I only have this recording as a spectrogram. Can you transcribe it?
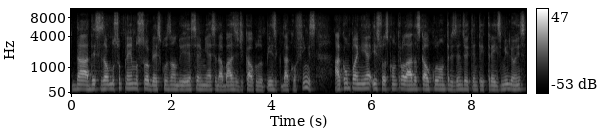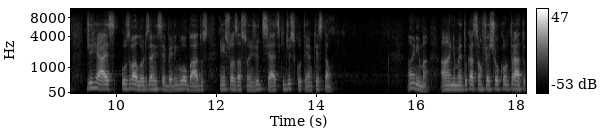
da, decisão do Supremo sobre a exclusão do ICMS da base de cálculo do PIS e da COFINS, a companhia e suas controladas calculam 383 milhões de reais os valores a receber englobados em suas ações judiciais que discutem a questão. Anima. A Anima Educação fechou o contrato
